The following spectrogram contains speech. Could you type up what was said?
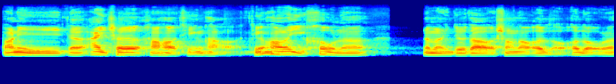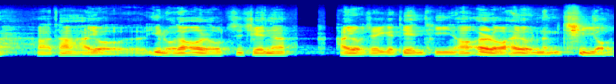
把你的爱车好好停好，停好了以后呢，那么你就到上到二楼，二楼呢啊，它还有一楼到二楼之间呢。还有这个电梯，然后二楼还有冷气哦，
